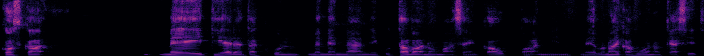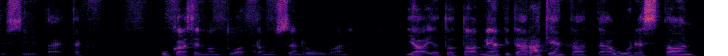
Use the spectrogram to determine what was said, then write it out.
koska me ei tiedetä, kun me mennään niin kuin tavanomaiseen kauppaan, niin meillä on aika huono käsitys siitä, että kuka sen on tuottanut sen ruoan. Ja, ja tota, meidän pitää rakentaa tämä uudestaan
